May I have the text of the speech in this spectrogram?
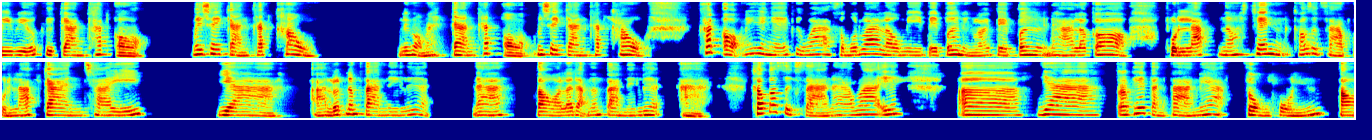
รีวิวก็คือการคัดออก ไม่ใช่การคัดเข้า นึกออกไหม?การคัดออกไม่ใช่การคัดเข้า คัดออกนี่ยังไงก็คือว่าสมมุติว่าเรามีเปเปอร์100เปเปอร์นะคะ แล้วก็ผลลัพธ์เนาะเช่นเขาศึกษาผลลัพธ์การใช้ยาอ่าลดน้ำตาลในเลือดนะคะต่อระดับน้ำตาลในเลือด อ่าเขาก็ศึกษานะคะว่า เอ๊ะยาประเภทต่างๆ เนี่ย ส่งผลต่อ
